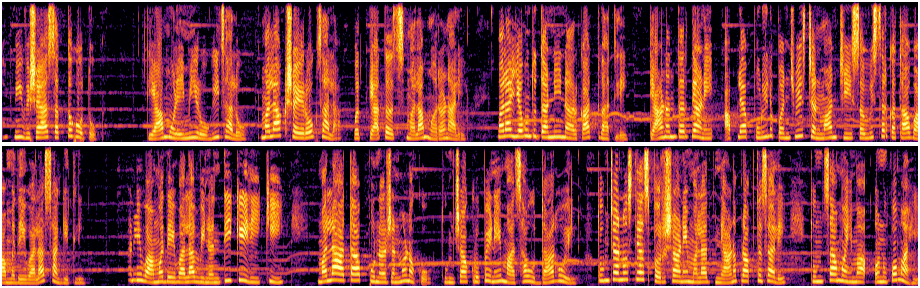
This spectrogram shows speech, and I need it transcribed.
मी विषयासक्त होतो. त्यामुळे मी रोगी झालो. मला क्षयरोग झाला व त्यातच मला मरण आले. मला यमदूतांनी नरकात घातले. त्यानंतर त्याने आपल्या पुढील पंचवीस जन्मांची सविस्तर कथा वामदेवाला सांगितली. आणि वामदेवाला विनंती केली की मला आता पुनर्जन्म नको. तुमच्या कृपेने माझा उद्धार होईल. तुमच्या नुसत्या स्पर्शाने मला ज्ञान प्राप्त झाले. तुमचा महिमा अनुपम आहे.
